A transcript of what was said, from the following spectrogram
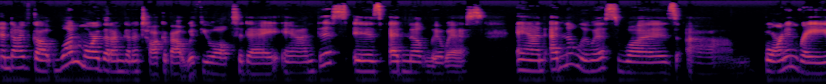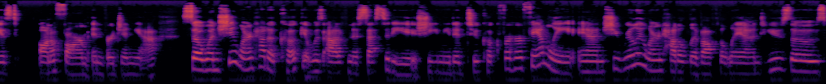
And I've got one more that I'm going to talk about with you all today, and this is Edna Lewis. And Edna Lewis was um, born and raised on a farm in Virginia. So when she learned how to cook, it was out of necessity. She needed to cook for her family, and she really learned how to live off the land, use those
